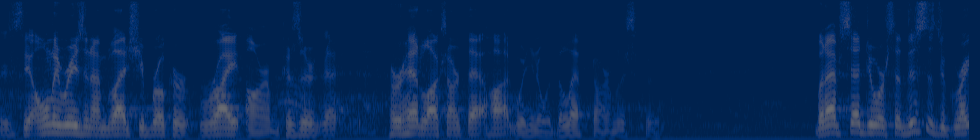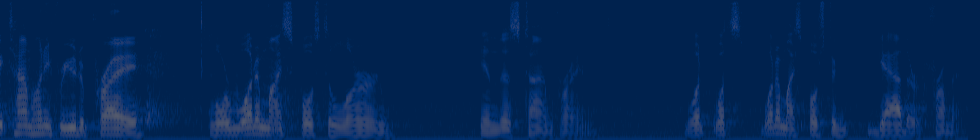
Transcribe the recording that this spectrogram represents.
It's the only reason I'm glad she broke her right arm because her headlocks aren't that hot when you know with the left arm. But I've said to her, said, this is a great time, honey, for you to pray. Lord, what am I supposed to learn in this time frame? What, what's, what am I supposed to gather from it?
